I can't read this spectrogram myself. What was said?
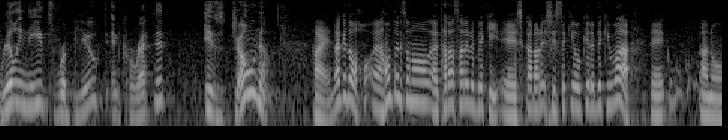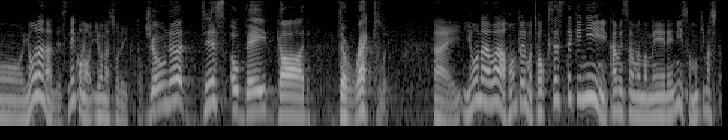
really needs rebuked and corrected is Jonah. はい、だけど、本当にそのえー正されるべき、えー叱られ叱責を受けるべきは、えーあのヨナなんですね、このヨナ書でいくと。Jonah disobeyed God directly. はい、ヨナは本当にもう直接的に神様の命令に背きました。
